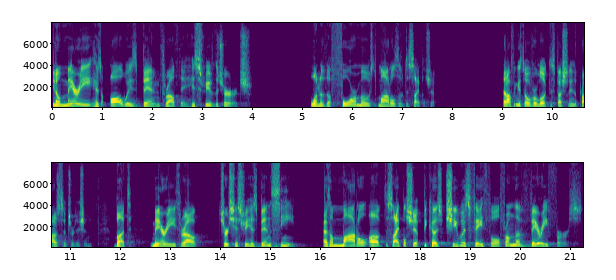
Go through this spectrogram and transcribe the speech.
You know, Mary has always been, throughout the history of the church, one of the foremost models of discipleship. That often gets overlooked, especially in the Protestant tradition. But Mary, throughout church history, has been seen as a model of discipleship because she was faithful from the very first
